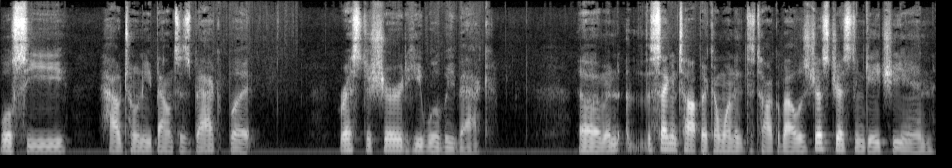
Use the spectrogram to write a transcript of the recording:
we'll see how Tony bounces back, but rest assured he will be back. Um, and the second topic I wanted to talk about was just Justin Gaethje and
